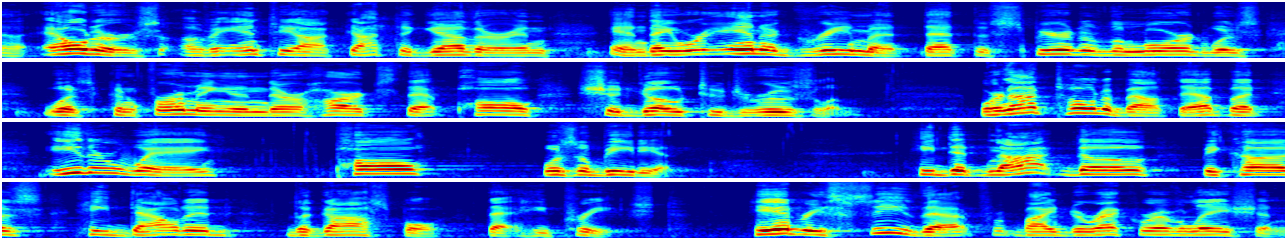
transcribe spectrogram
uh, elders of Antioch got together and, and they were in agreement that the Spirit of the Lord was was confirming in their hearts that Paul should go to Jerusalem. We're not told about that, but either way, Paul was obedient. He did not go because he doubted the gospel that he preached. He had received that by direct revelation.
